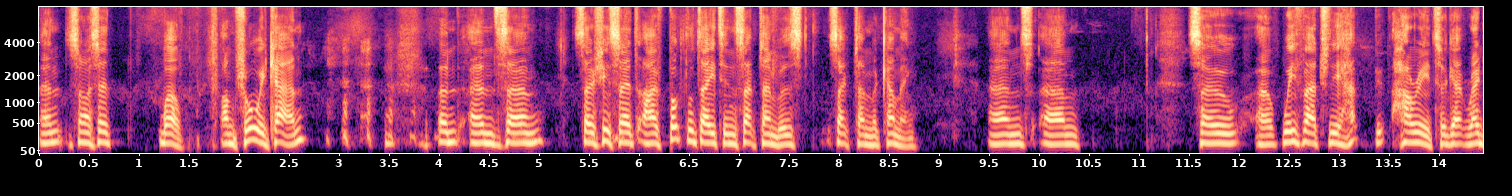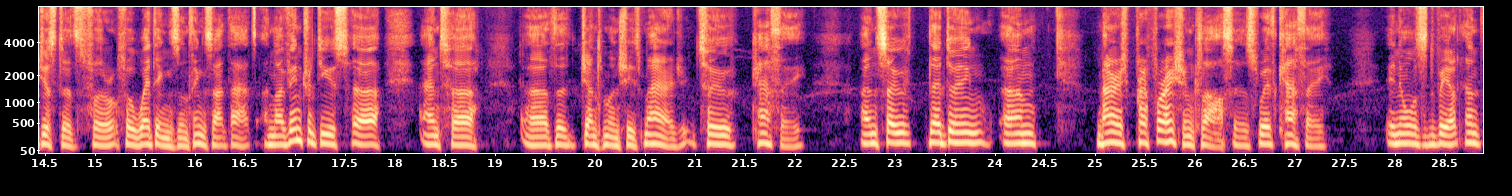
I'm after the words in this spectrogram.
And so I said, well, I'm sure we can. and and um, so she said, I've booked the date in September, September coming. And um, so uh, we've actually ha- hurried to get registered for, for weddings and things like that. And I've introduced her and her, uh, the gentleman she's married to Kathy. And so they're doing um, marriage preparation classes with Kathy in order to be, and,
